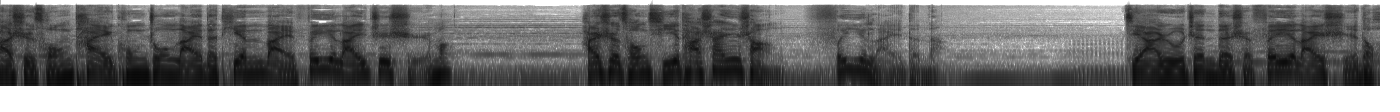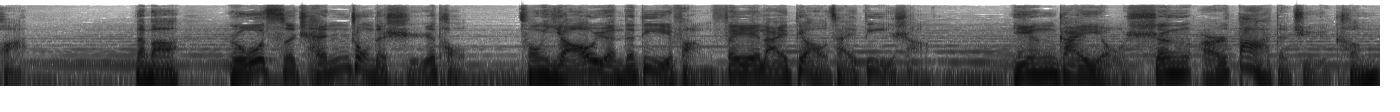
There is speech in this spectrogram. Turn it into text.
它是从太空中来的天外飞来之石吗？还是从其他山上飞来的呢？假如真的是飞来石的话，那么如此沉重的石头从遥远的地方飞来掉在地上，应该有深而大的巨坑。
